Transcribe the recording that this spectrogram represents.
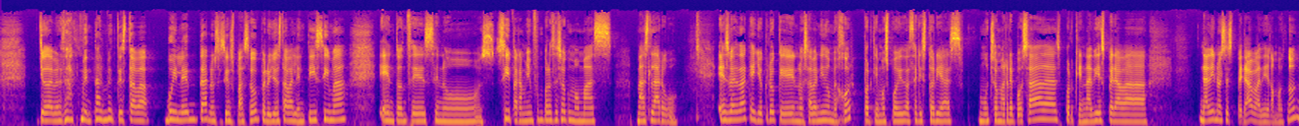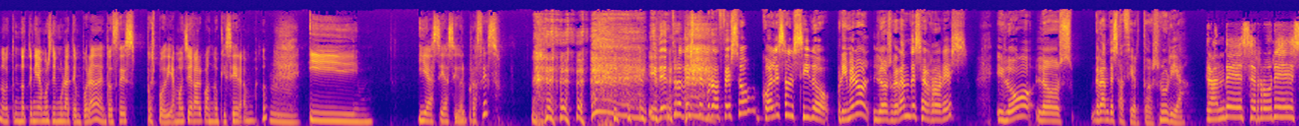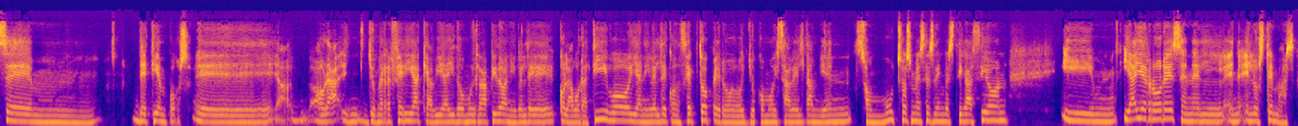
yo de verdad mentalmente estaba muy lenta, no sé si os pasó, pero yo estaba lentísima. Entonces se nos... Sí, para mí fue un proceso como más, más largo. Es verdad que yo creo que nos ha venido mejor porque hemos podido hacer historias mucho más reposadas, porque nadie esperaba nadie nos esperaba, digamos, ¿no? ¿no? teníamos ninguna temporada, entonces pues podíamos llegar cuando quisiéramos. ¿no? Mm. Y, y, así ha sido el proceso. y dentro de este proceso, ¿cuáles han sido, primero, los grandes errores y luego los grandes aciertos, Nuria. Grandes errores em, de tiempos. Eh, ahora yo me refería que había ido muy rápido a nivel de colaborativo y a nivel de concepto, pero yo como Isabel también son muchos meses de investigación y, hay errores en, en los temas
